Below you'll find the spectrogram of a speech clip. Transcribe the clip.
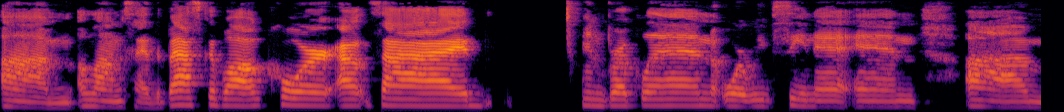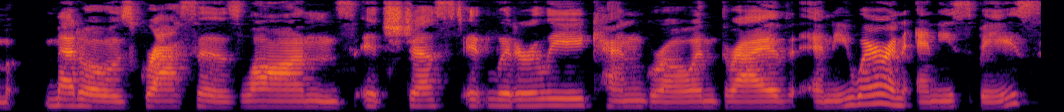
um, alongside the basketball court outside in brooklyn or we've seen it in um, meadows, grasses, lawns. It's just, it literally can grow and thrive anywhere in any space.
